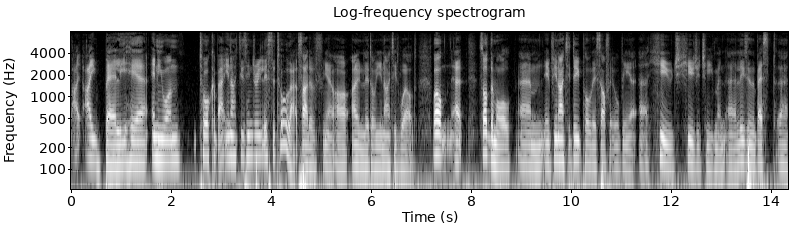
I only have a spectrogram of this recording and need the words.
I, I, barely hear anyone talk about United's injury list at all outside of you know our own little United world. Well, uh, sod them all. Um, if United do pull this off, it will be a, a huge, huge achievement. Uh, losing the best, uh,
